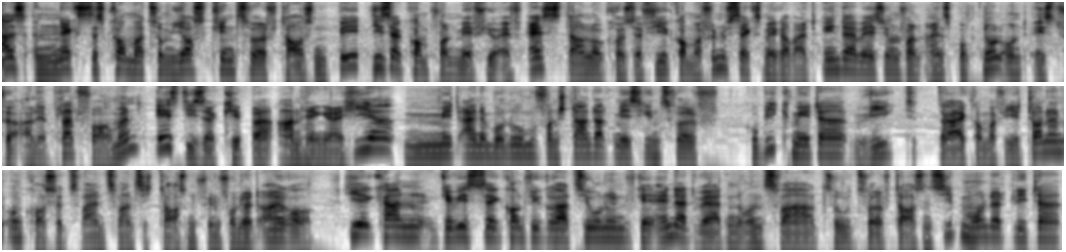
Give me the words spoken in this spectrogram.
Als nächstes kommen wir zum Joskin 12000B. Dieser kommt von Mefio FS, Downloadgröße 4,56 MB in der Version von 1.0 und ist für alle Plattformen. Ist dieser Kipper-Anhänger hier mit einem Volumen von standardmäßigen 12 Kubikmeter, wiegt 3,4 Tonnen und kostet 22.500 Euro. Hier kann gewisse Konfigurationen geändert werden und zwar zu 12.700 Liter,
